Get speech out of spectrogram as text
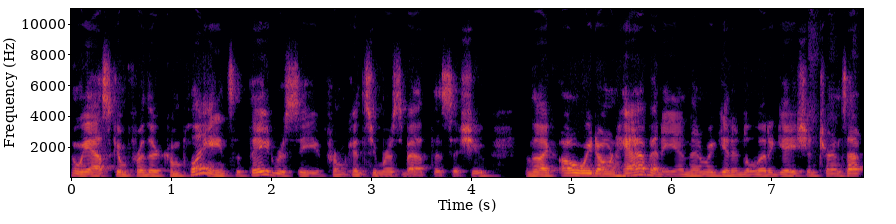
And we asked them for their complaints that they'd received from consumers about this issue. And they're like, oh, we don't have any. And then we get into litigation. Turns out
